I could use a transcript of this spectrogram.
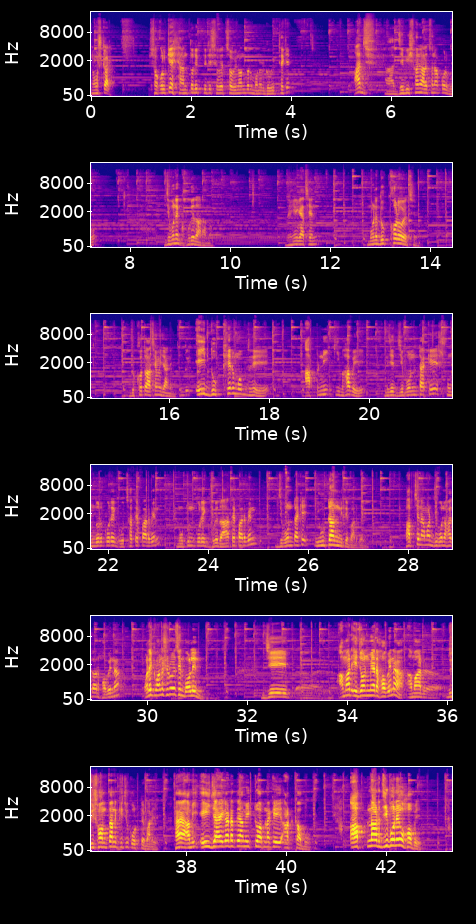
নমস্কার। সকলকে আন্তরিক প্রীতি, শুভেচ্ছা, অভিনন্দন মনের গভীর থেকে। আজ যে বিষয় নিয়ে আলোচনা করব, জীবনে ঘুরে দাঁড়ানো। ভেঙে গেছেন, মনে দুঃখ রয়েছে। দুঃখ তো আছে আমি জানি, কিন্তু এই দুঃখের মধ্যে আপনি কীভাবে নিজের জীবনটাকে সুন্দর করে গোছাতে পারবেন, নতুন করে ঘুরে দাঁড়াতে পারবেন, জীবনটাকে ইউটার্ন নিতে পারবেন? ভাবছেন আমার জীবনে হয়তো আর হবে না অনেক মানুষ রয়েছেন, বলেন যে আমার এ জন্মে আর হবে না, আমার যদি সন্তান কিছু করতে পারে। হ্যাঁ আমি এই জায়গাটাতে আমি একটু আপনাকে আটকাবো। আপনার জীবনেও হবে।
